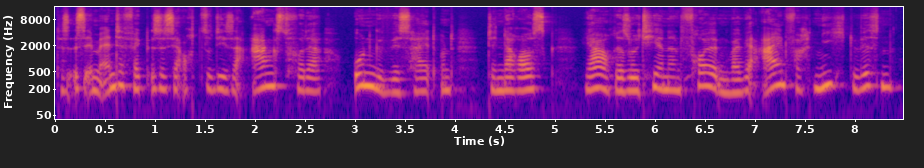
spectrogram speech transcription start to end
das ist im Endeffekt, ist es ja auch so diese Angst vor der Ungewissheit und den daraus ja, resultierenden Folgen, weil wir einfach nicht wissen,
